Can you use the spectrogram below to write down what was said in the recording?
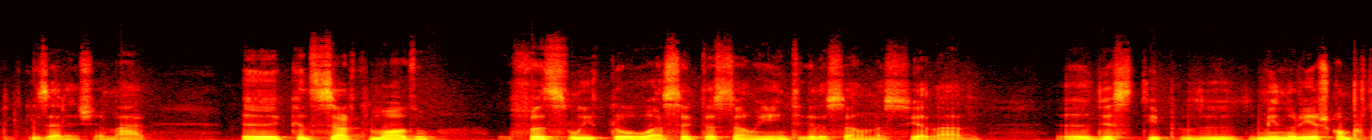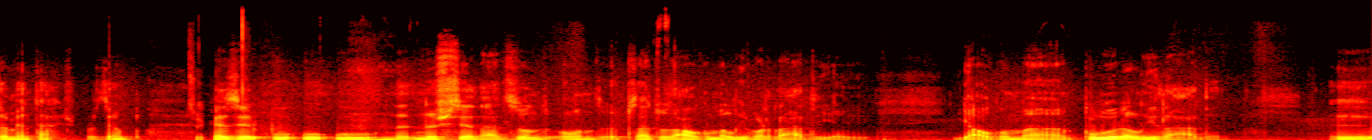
que quiserem chamar, eh, que, de certo modo, facilitou a aceitação e a integração na sociedade eh, desse tipo de, minorias comportamentais, por exemplo. Sim. Quer dizer, o, o, o, uhum. nas sociedades onde, onde, apesar de tudo, há alguma liberdade e, e alguma pluralidade, eh,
